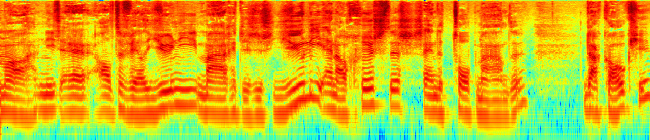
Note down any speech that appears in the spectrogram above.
maar niet er al te veel. Juni, magertjes. Dus juli en augustus zijn de topmaanden. Daar kook je.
